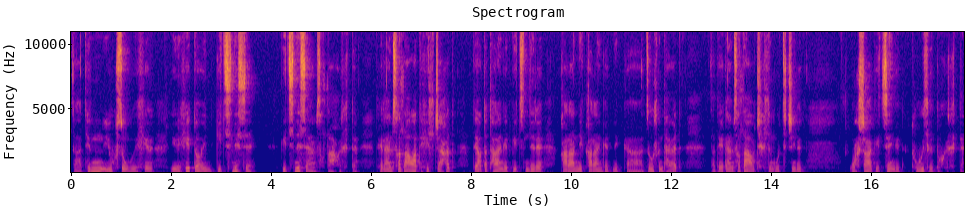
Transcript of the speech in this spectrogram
За тэр нь юу гэсэн үг вэ гэхээр ерөнхийдөө энэ гидснээсээ гидснээсээ амьсгалаа авах хэрэгтэй. Тэгэхээр амьсгал аваад эхэлж байхад тий одоо та ингээд гидсэн дээрээ гараа нэг гараа ингээд нэг зөөлхөн тавиад за тэгээд амьсгалаа авч эхлэнгүүт чи ингээд урагшаа гидсэн ингээд төвлгээд өгөх хэрэгтэй.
